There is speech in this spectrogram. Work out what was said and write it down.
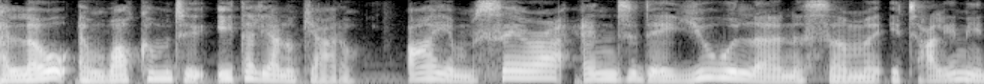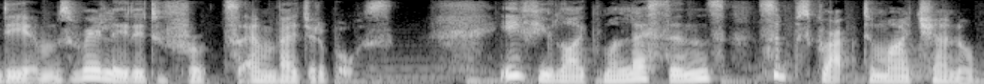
Hello and welcome to Italiano Chiaro. I am Sarah and today you will learn some Italian idioms related to fruits and vegetables. If you like my lessons, subscribe to my channel.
